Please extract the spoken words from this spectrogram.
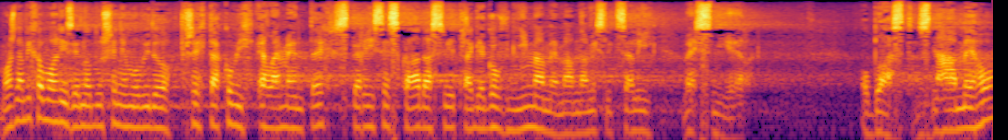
Možná bychom mohli zjednodušeně mluvit o třech takových elementech, z kterých se skládá svět tak, jak ho vnímáme. Mám na mysli celý vesmír. Oblast známého,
